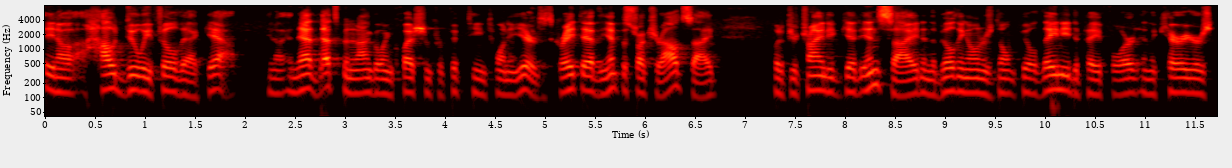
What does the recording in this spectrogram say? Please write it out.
you know, how do we fill that gap? You know, and that that's been an ongoing question for 15, 20 years. It's great to have the infrastructure outside, but if you're trying to get inside and the building owners don't feel they need to pay for it and the carriers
